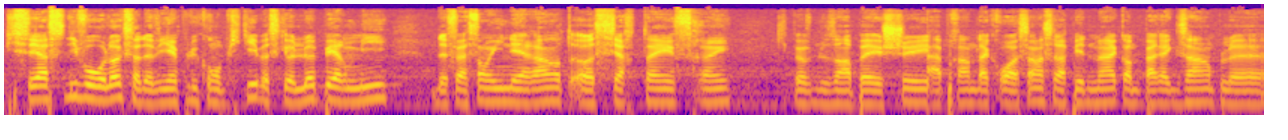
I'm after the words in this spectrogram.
Puis c'est à ce niveau-là que ça devient plus compliqué parce que le permis, de façon inhérente, a certains freins peuvent nous empêcher à prendre la croissance rapidement, comme par exemple, euh,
